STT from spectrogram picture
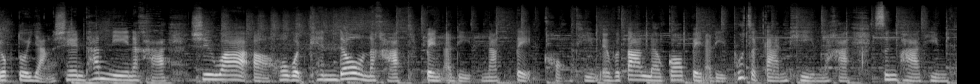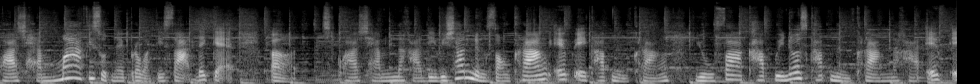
ยกตัวอย่างเช่นท่านนี้นะคะ ชื่อว่าโฮเวิร์ดเคนเดนะคะ เป็นอดีตนักเตะของทีมเอเวอร์ตันแล้วก็เป็นอดีตผู้จัดการทีมนะคะ ซึ่งพาทีมคว้าแชมป์มากที่สุดในประวัติศาสตร์ ได้แก่ คว้าแชมป์นะคะดิวิชั่น1 2 ครั้ง FA คัพ1ครั้งยูฟาคัพวินเนอร์สคัพ1ครั้งนะคะ FA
